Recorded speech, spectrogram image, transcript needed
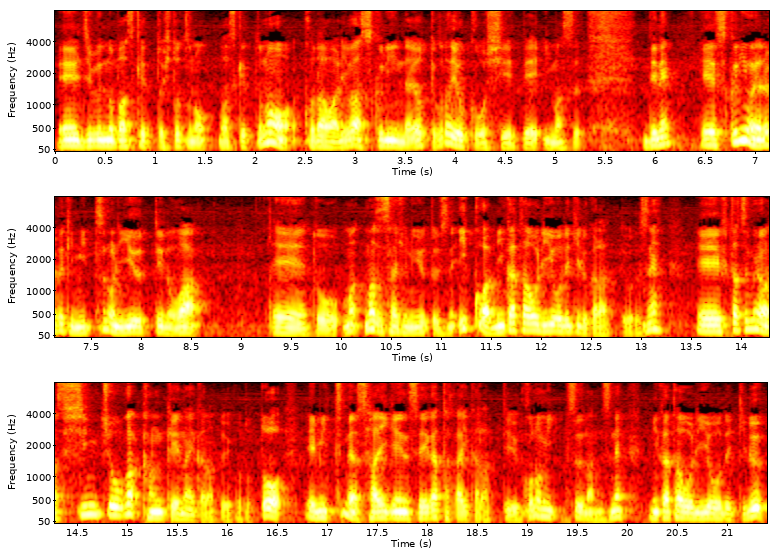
えー、自分のバスケット1つのバスケットのこだわりはスクリーンだよってことはよく教えています。でね、え、スクリーンをやるべき3つの理由っていうのはえーとままず最初に言うとですね1個は味方を利用できるからということですね、えー、2つ目は身長が関係ないからということと、えー、3つ目は再現性が高いからっていうこの3つなんですね味方を利用できる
